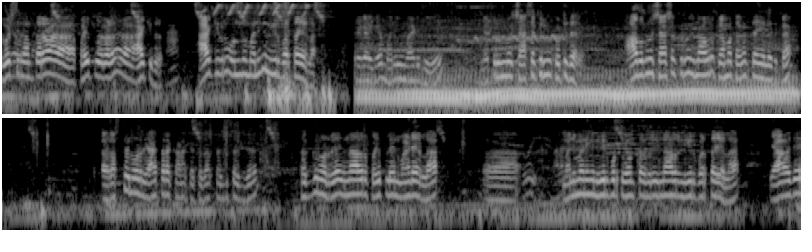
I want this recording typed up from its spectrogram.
ತೋಡಿಸಿದ ನಂತರ ಪೈಪ್ಗಳು ಹಾಕಿದ್ರು. ಹಾಕಿದ್ರು ಒಂದು ಮನೆಗೆ ನೀರು ಬರ್ತಾ ಇಲ್ಲ. ಮನವಿ ಮಾಡಿದ್ವಿ. ಲೆಟ್ರನ್ನು ಶಾಸಕರಿಗೂ ಕೊಟ್ಟಿದ್ದಾರೆ. ಆದ್ರೂ ಶಾಸಕರು ಇನ್ನಾದ್ರು ಕ್ರಮ ತಗೋತಾ ಇಲ್ಲ ಅದಕ್ಕೆ ರಸ್ತೆ ನೋಡ್ರಿ ಯಾವ ಥರ ಕಾಣಕತ್ತದ? ತಗ್ಗು ತಗ್ಗು. ತಗ್ಗು ನೋಡ್ರಿ ಇನ್ನಾದ್ರೂ ಪೈಪ್ ಲೈನ್ ಮಾಡೇ ಇಲ್ಲ ಆ, ಮನೆ ಮನೆಗೆ ನೀರು ಬಿಡ್ತೀವಿ ಅಂತಂದ್ರೆ ಇನ್ನಾದರೂ ನೀರು ಬರ್ತಾ ಇಲ್ಲ. ಯಾವುದೇ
